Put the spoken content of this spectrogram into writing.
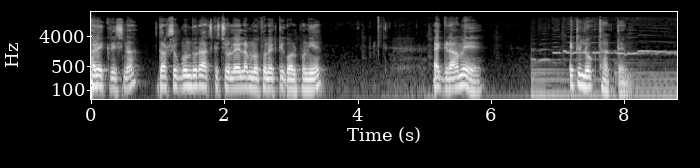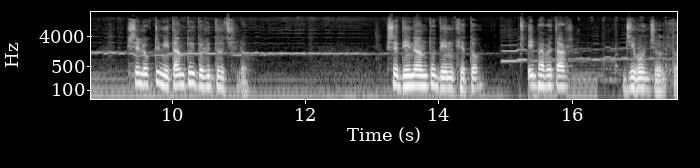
হরে কৃষ্ণা। দর্শক বন্ধুরা, আজকে চলে এলাম নতুন একটি গল্প নিয়ে। এক গ্রামে একটি লোক থাকতেন। সে লোকটি নিতান্তই দরিদ্র ছিল। সে দিন আনত, দিন খেত। এইভাবে তার জীবন চলত।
